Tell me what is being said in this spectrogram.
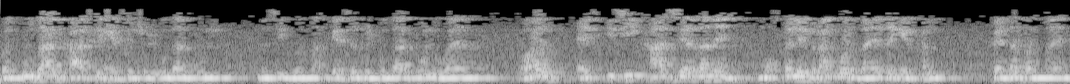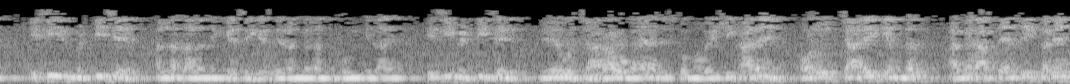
بدبودار کھاد سے کیسے خوشبودار پھول نصیب کیسے خوشبودار پھول اگایا۔ اور اسی کھاد سے اللہ نے مختلف رنگ اور ذائقے کے پھل پیدا فرمائے۔ اسی مٹی سے اللہ تعالیٰ نے کیسے کیسے رنگ رنگ پھول کھلائے۔ اسی مٹی سے جو ہے وہ چارہ اگایا جس کو مویشی کھا رہے ہیں۔ اور اس چارے کے اندر اگر آپ تحقیق کریں،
